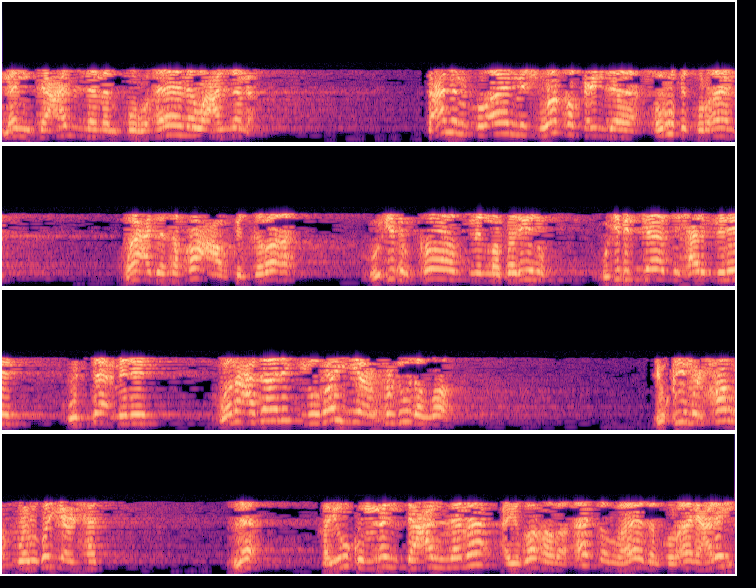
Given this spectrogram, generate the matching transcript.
من تعلم القرآن وعلمه. تعلم القرآن مش وقف عند حروف القرآن. وقعد يتقعر في القراءة. ويجيب القاف من مصارينه. ويجيب الكاف مش عارف منين. والتاء منين. ومع ذلك يضيع حدود الله. يقيم الحرف ويضيع الحد. لا. خيركم من تعلم أي ظهر أثر هذا القرآن عليه.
